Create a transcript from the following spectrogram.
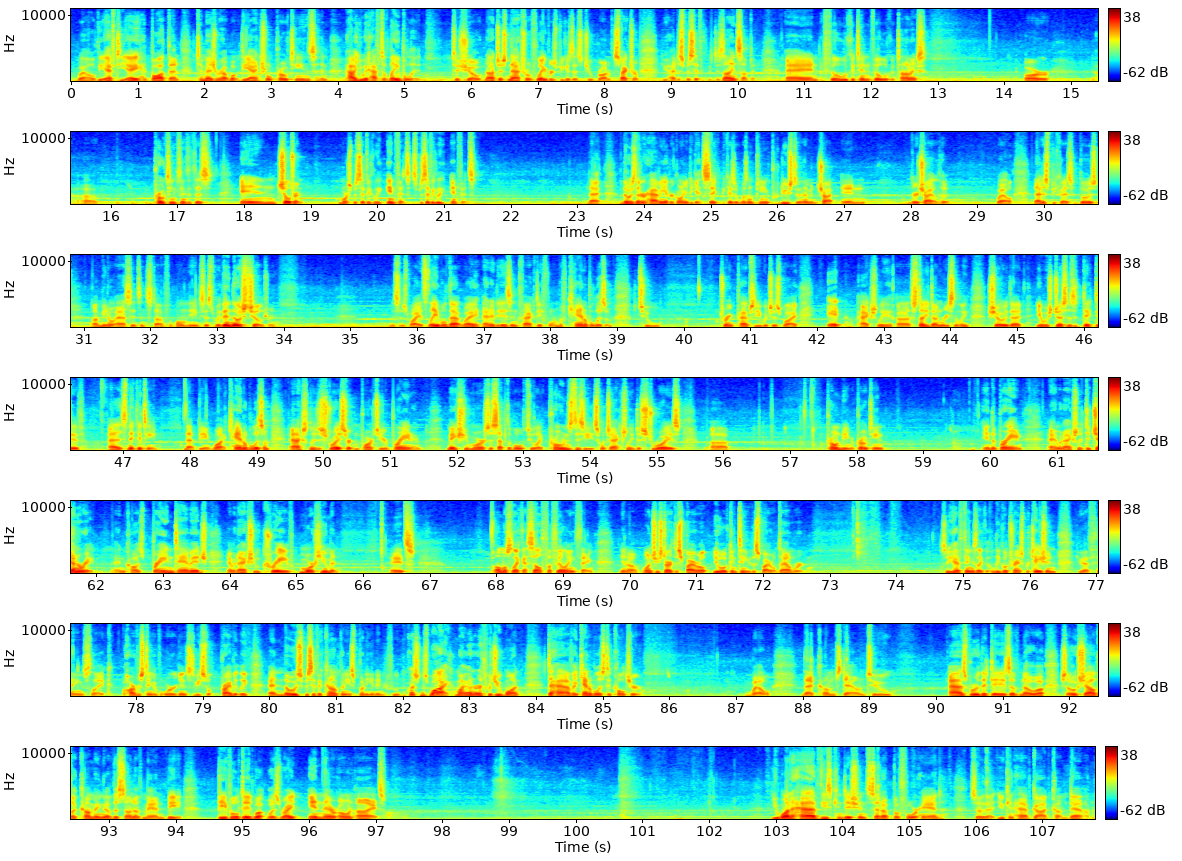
Well, the FDA had bought then to measure out what the actual proteins and how you would have to label it to show not just natural flavors because that's too broad of a spectrum. You had to specifically design something. And Philoleucotin, Philoleucotonics are uh, protein synthesis in children, more specifically infants, specifically infants. That those that are having it are going to get sick because it wasn't being produced to them in, chi- in their childhood. Well, that is because those amino acids and stuff only exist within those children. This is why it's labeled that way, and it is in fact a form of cannibalism to drink Pepsi, which is why it actually, a study done recently, showed that it was just as addictive as nicotine. That being why cannibalism actually destroys certain parts of your brain and makes you more susceptible to like Crohn's disease, which actually destroys uh, prion being a protein in the brain and would actually degenerate and cause brain damage and would actually crave more human. It's almost like a self fulfilling thing. You know, once you start the spiral, you will continue the spiral downward. So you have things like illegal transportation, you have things like harvesting of organs to be sold privately, and those specific companies putting it in your food. The question is why? Why on earth would you want to have a cannibalistic culture? Well, that comes down to as were the days of Noah, so shall the coming of the Son of Man be. People did what was right in their own eyes. You want to have these conditions set up beforehand so that you can have God come down.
